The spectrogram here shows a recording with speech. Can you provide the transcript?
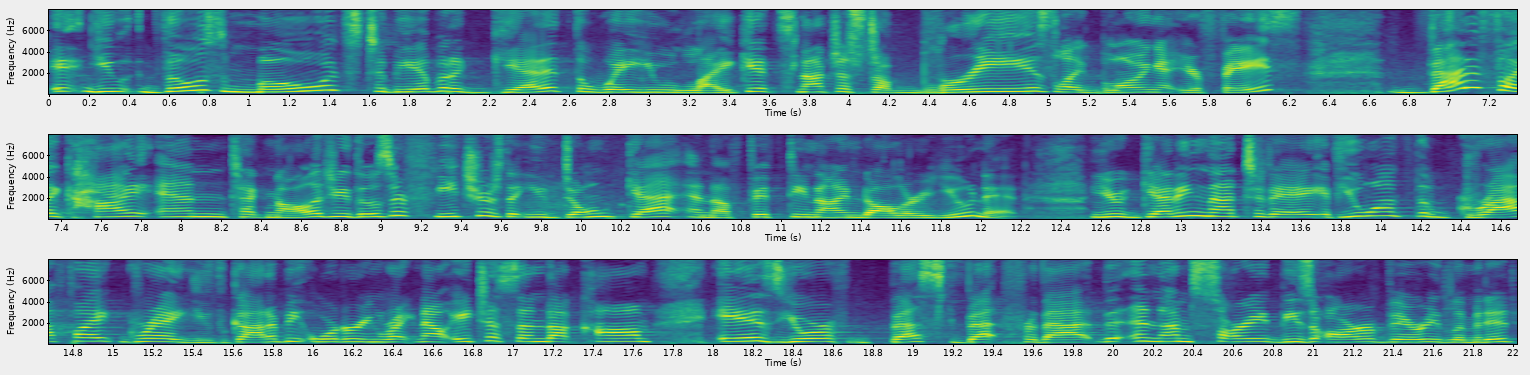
it, you those modes to be able to get it the way you like it, it's not just a breeze like blowing at your face. That is like high-end technology. Those are features that you don't get in a $59 unit. You're getting that today. If you want the graphite gray, you've got to be ordering right now. HSN.com is your best bet for that. And I'm sorry, these are very limited,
